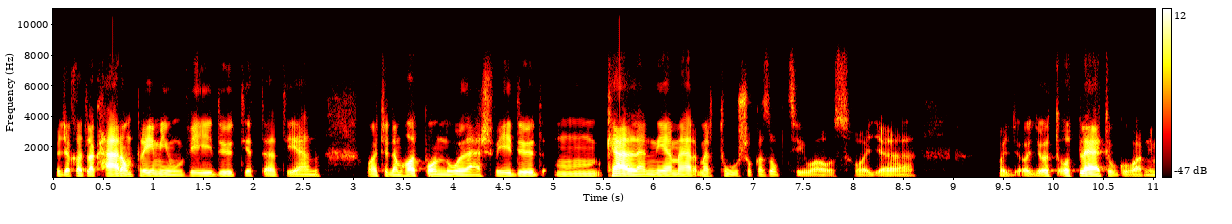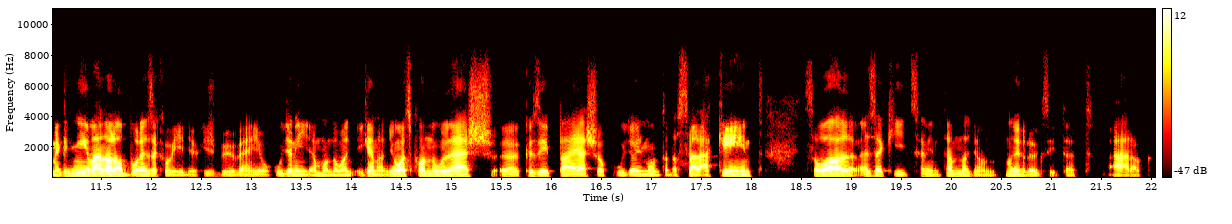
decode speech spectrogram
hogy gyakorlatilag három prémium védőt, tehát ilyen majd tudom 6.0-ás védőd mm, kell lennie, mert, mert túl sok az opció ahhoz, hogy, hogy, hogy ott, ott lehet ugorni. Meg nyilván alapból ezek a védők is bőven jók. Ugyanígy mondom, hogy igen, a 8.0-ás középpályások, úgy, ahogy mondtad, a szaláként, szóval ezek így szerintem nagyon, nagyon rögzített árak.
